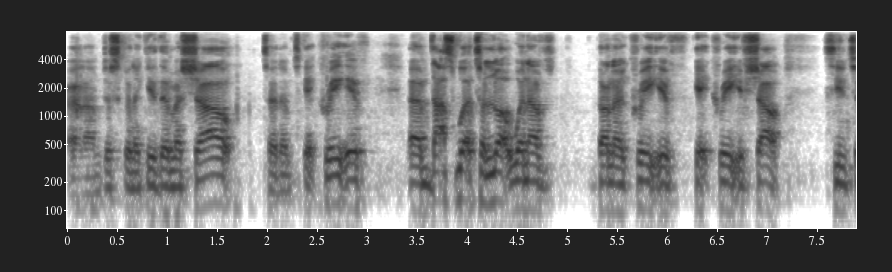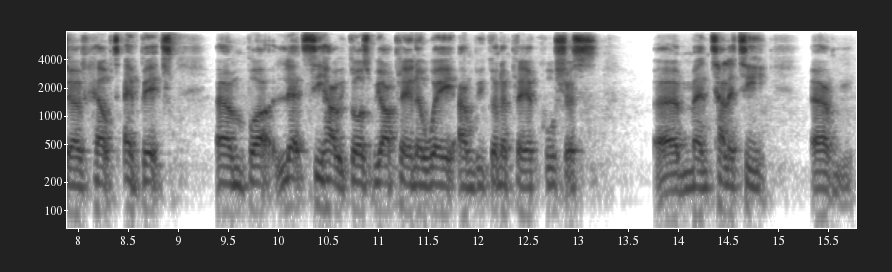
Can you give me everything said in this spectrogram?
And I'm just gonna give them a shout, tell them to get creative. Um, that's worked a lot when I've done a creative get creative shout seems to have helped a bit. Um, but let's see how it goes. We are playing away, and we're going to play a cautious uh, mentality, um,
